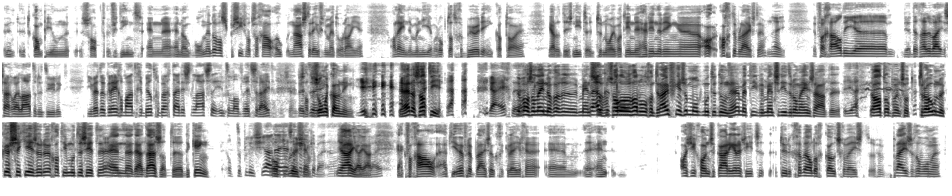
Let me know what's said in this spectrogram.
het, het kampioenschap verdient en, uh, en ook won. En dat was precies wat Van Gaal ook nastreefde met Oranje. Alleen de manier waarop dat gebeurde in Qatar, ja, dat is niet een toernooi wat in de herinnering uh, achterblijft. Hè? Nee. Van Gaal, die, uh, ja, dat hadden wij, zagen wij later natuurlijk. Die werd ook regelmatig in beeld gebracht tijdens de laatste interlandwedstrijd. Ja, dat zat de zonnekoning. ja, daar zat hij. ja, echt. Hè? Er was alleen nog uh, mensen. Ze hadden, hadden, nog een druifje in zijn mond moeten doen, hè? Met die mensen die eromheen zaten. Ja. Hij had op een soort troon een kussentje in zijn rug had hij moeten zitten. En uh, ja, daar zat de king. Op de plus, ja, nee, op de plus. Bij. Ja, ja, ja. Kijk, Van Gaal heeft die Oeuvreprijs ook gekregen. Um, en als je gewoon zijn carrière ziet, natuurlijk geweldig coach geweest, prijzen gewonnen.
